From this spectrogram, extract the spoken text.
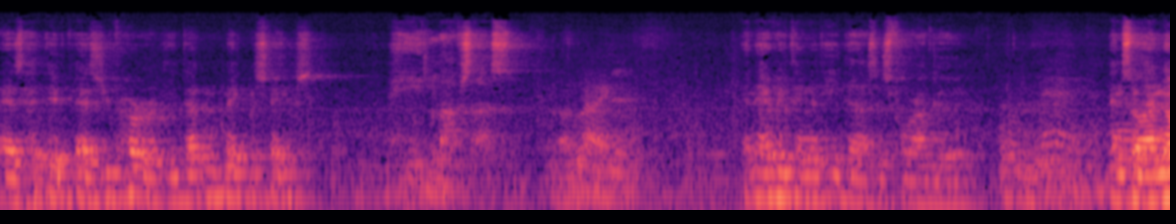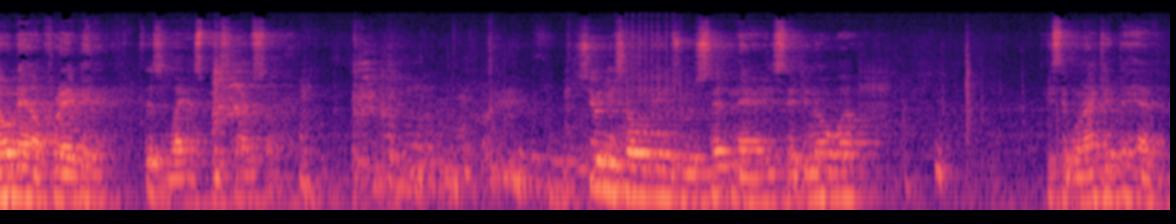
as, as you've heard, he doesn't make mistakes. He loves us. Right. And everything that he does is for our good. And so I know now, Craig, this last piece, I'm sorry. Junior told me as we were sitting there, he said, you know what? He said, when I get to heaven,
